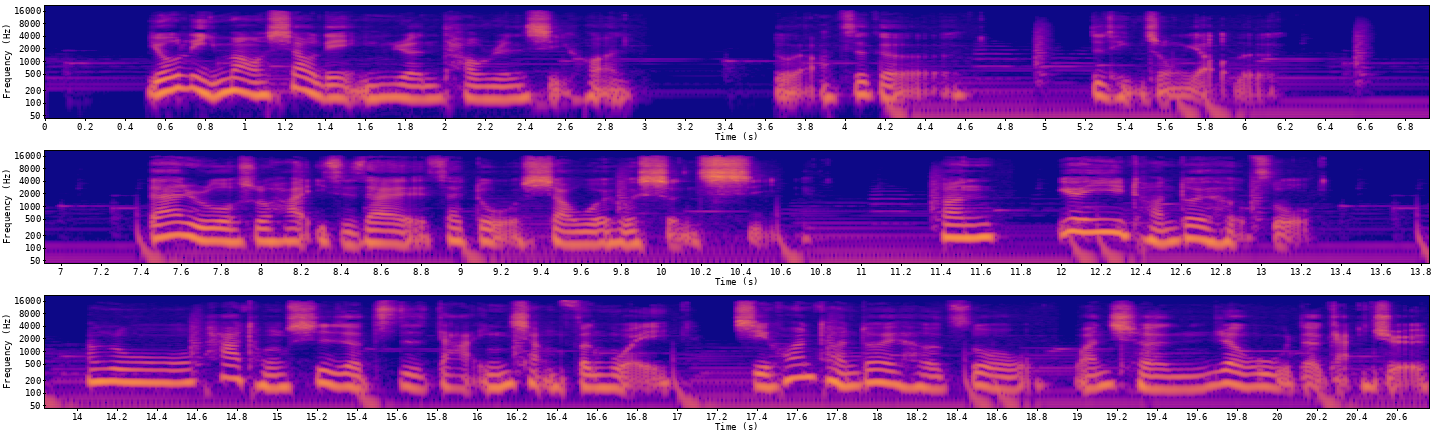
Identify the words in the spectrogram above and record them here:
有礼貌，笑脸迎人，讨人喜欢。对啊，这个是挺重要的。但是如果说他一直在在对我笑，我也会生气。团愿意团队合作，他说怕同事的自大影响氛围，喜欢团队合作完成任务的感觉。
